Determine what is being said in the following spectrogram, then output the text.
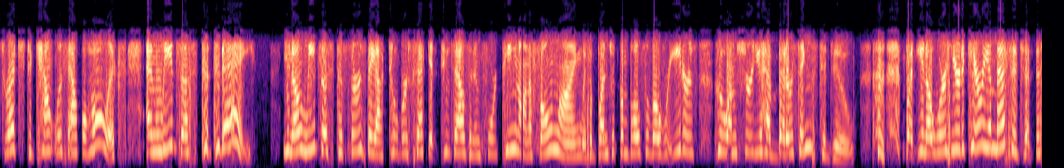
stretch to countless alcoholics and leads us to today you know, leads us to Thursday, October 2nd, 2014, on a phone line with a bunch of compulsive overeaters who I'm sure you have better things to do. but, you know, we're here to carry a message that the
